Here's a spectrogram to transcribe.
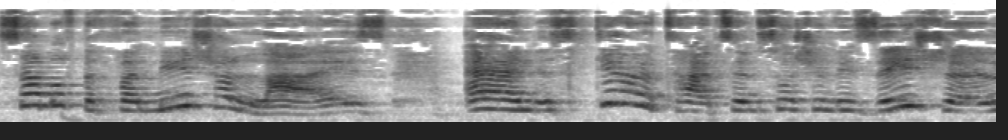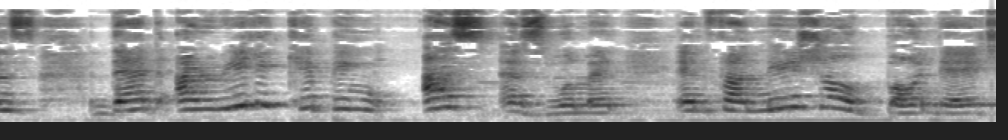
some of the financial lies and stereotypes and socializations that are really keeping us as women in financial bondage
